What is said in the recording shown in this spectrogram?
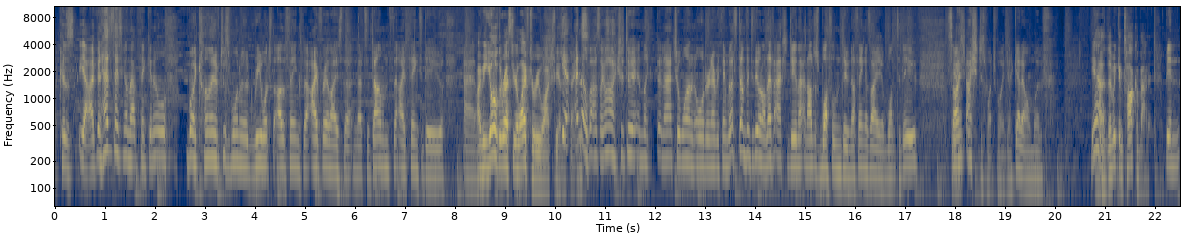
Because yeah, I've been hesitating on that, thinking, oh, well, I kind of just want to rewatch the other things, but I've realised that that's a dumb th- thing to do. Um, I mean, you'll have the rest of your life to rewatch the other yeah, things. I know, but I was like, oh, I should do it in like an actual one and order and everything. But that's a dumb thing to do, and I'll never actually do that, and I'll just waffle and do nothing as I want to do. So Yeah. I, I should just watch Voyager, get it on with. Yeah, then we can talk about it. Been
